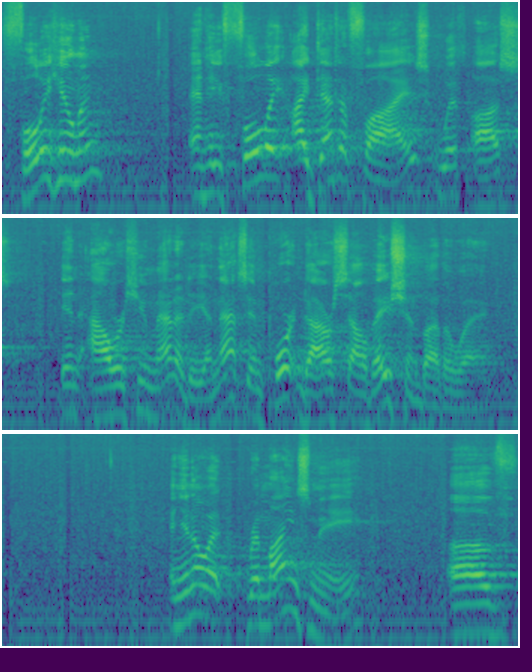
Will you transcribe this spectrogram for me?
fully human and he fully identifies with us in our humanity. And that's important to our salvation, by the way. And you know, it reminds me of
